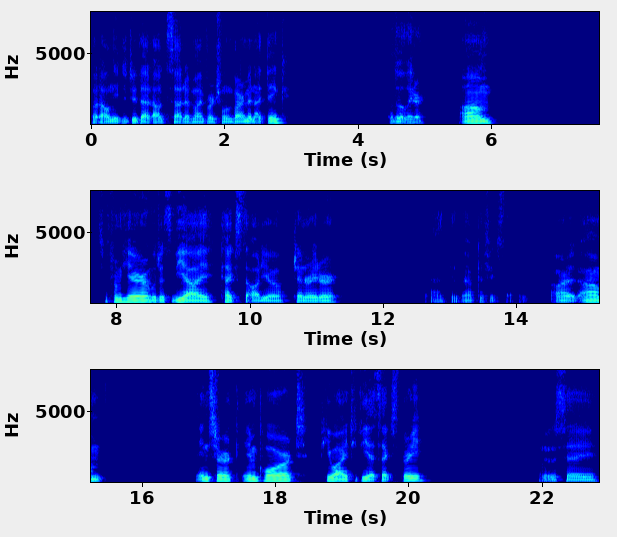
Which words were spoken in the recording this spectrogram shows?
But I'll need to do that outside of my virtual environment, I think. I'll do it later. Um, so from here, we'll just VI text audio generator. I think I have to fix that. All right. Um, insert import pyttsx3. We'll just say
